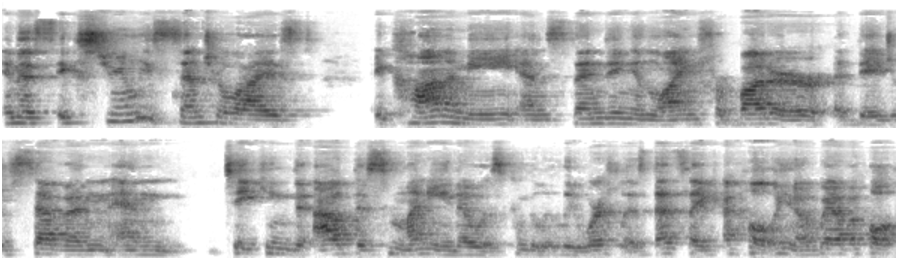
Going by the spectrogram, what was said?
in this extremely centralized economy and standing in line for butter at the age of seven and taking the, out this money that was completely worthless. That's like a whole, you know, we have a whole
